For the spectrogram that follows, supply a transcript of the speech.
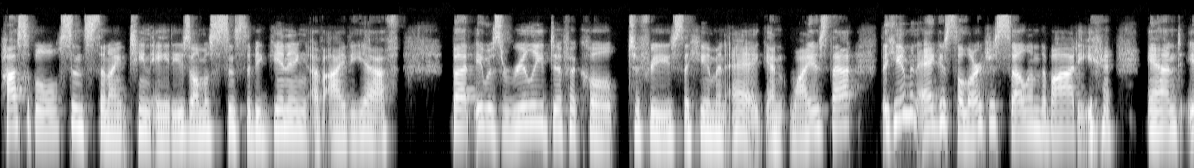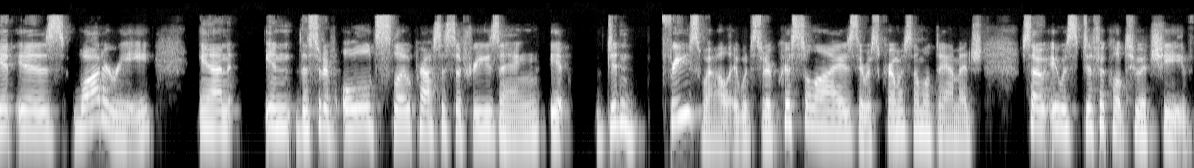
possible since the 1980s, almost since the beginning of IVF. But it was really difficult to freeze the human egg. And why is that? The human egg is the largest cell in the body and it is watery. And in the sort of old, slow process of freezing, it didn't freeze well. It would sort of crystallize. There was chromosomal damage. So it was difficult to achieve.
